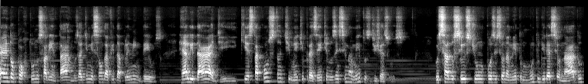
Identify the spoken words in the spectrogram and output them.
É ainda oportuno salientarmos a dimensão da vida plena em Deus, realidade que está constantemente presente nos ensinamentos de Jesus os saduceus tinham um posicionamento muito direcionado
